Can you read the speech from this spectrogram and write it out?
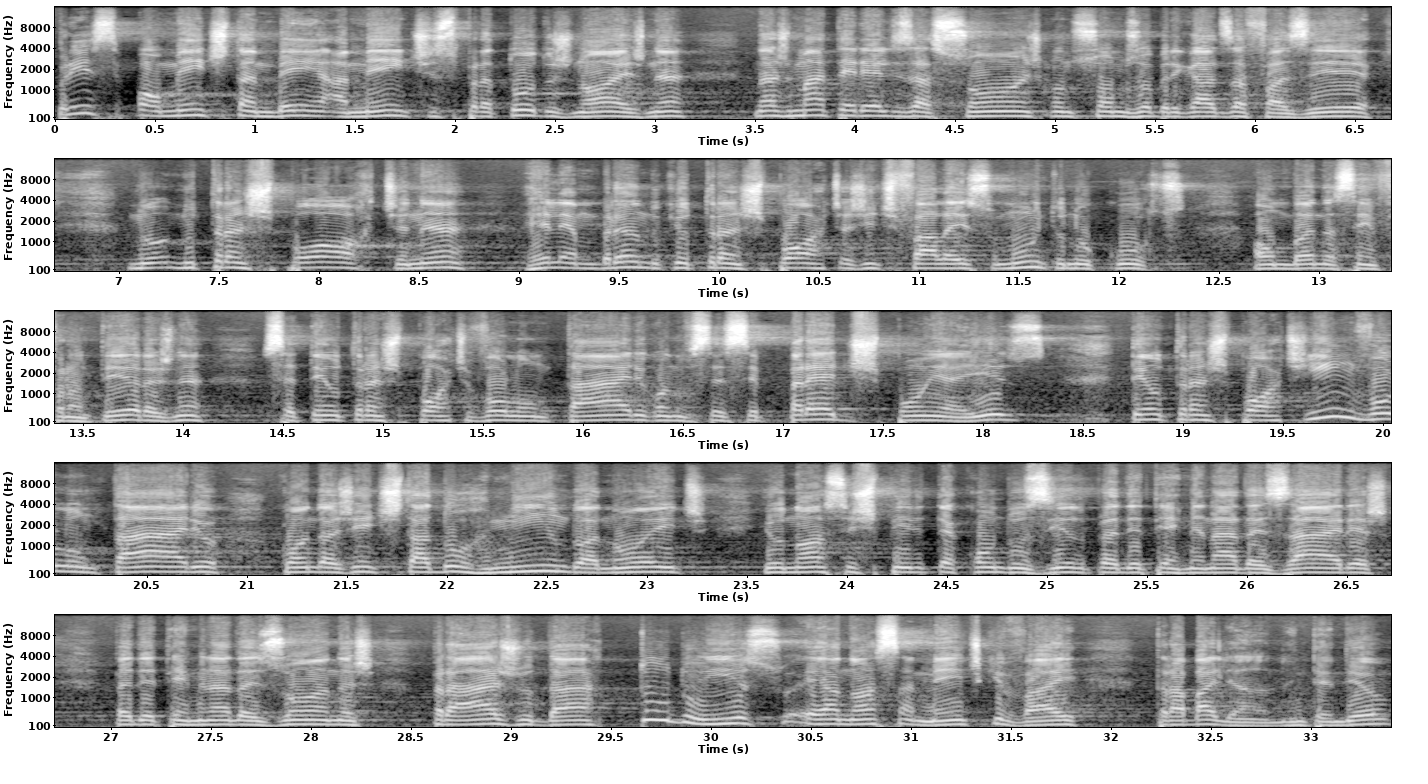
principalmente também a mente, isso para todos nós, né? nas materializações, quando somos obrigados a fazer, no, no, transporte, né? Relembrando que o transporte, a gente fala isso muito no curso a Umbanda Sem Fronteiras, né? Você tem o transporte voluntário, quando você se predispõe a isso, tem o transporte involuntário, quando a gente está dormindo à noite e o nosso espírito é conduzido para determinadas áreas, para determinadas zonas, para ajudar. Tudo isso é a nossa mente que vai trabalhando, entendeu?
